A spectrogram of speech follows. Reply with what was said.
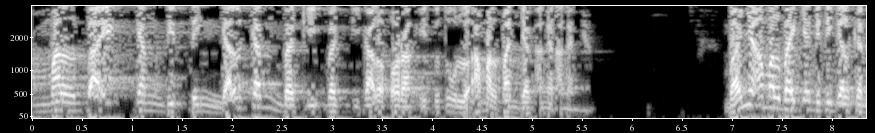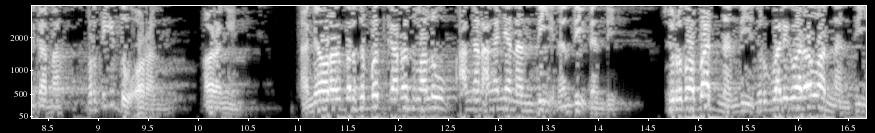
amal baik yang ditinggalkan bagi bagi kalau orang itu tulul amal panjang angan-angannya. Banyak amal baik yang ditinggalkan karena seperti itu orang orang ini. Hanya orang tersebut karena selalu angan-angannya nanti, nanti, nanti. Suruh tobat nanti, suruh balik kepada Allah nanti.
